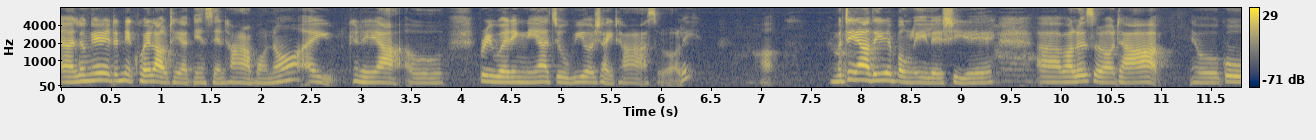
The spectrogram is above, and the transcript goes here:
အဲလွန်ခဲ့တဲ့တစ်နှစ်ခွဲလောက်တည်းကပြင်ဆင်ထားတာပေါ့နော်။အဲ့ခရေကဟို pre wedding တွေကကြိုပြီးတော့ရိုက်ထားတာဆိုတော့လေ။ ဟုတ်မတရားသေးတဲ့ပုံလေးတွေလည်းရှိတယ်။အာဘာလို့လဲဆိုတော့ဒါကဟိုကို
